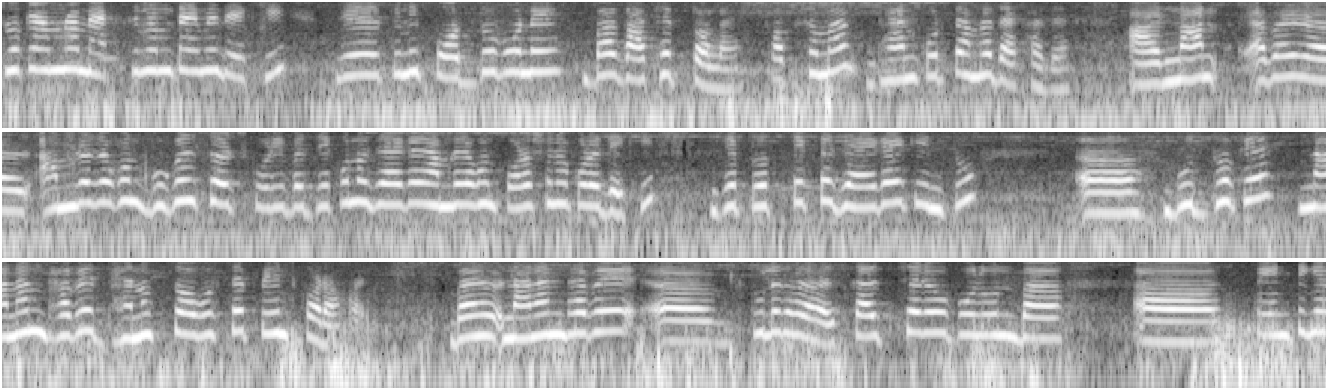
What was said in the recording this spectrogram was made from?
বুদ্ধকে আমরা ম্যাক্সিমাম টাইমে দেখি যে তিনি পদ্মবনে বা গাছের তলায় সবসময় ধ্যান করতে আমরা দেখা যায়। আর নান, আবার আমরা যখন গুগল সার্চ করি বা যে কোনো জায়গায় আমরা যখন পড়াশোনা করে দেখি যে প্রত্যেকটা জায়গায় কিন্তু বুদ্ধকে নানানভাবে ধ্যানস্থ অবস্থায় পেন্ট করা হয় বা নানানভাবে তুলে ধরা হয়। স্কাল্পচারেও বলুন বা পেন্টিংয়ে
